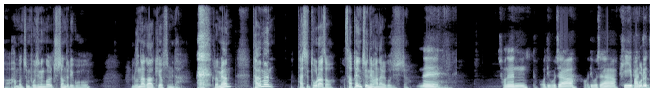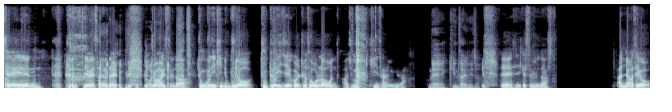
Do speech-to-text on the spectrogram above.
어, 한 번쯤 보시는 걸 추천드리고 루나가 귀엽습니다. 그러면 다음은 다시 돌아서 사펜추님 하나 읽어주시죠. 네. 저는 어디 보자. 어디 보자. P 반도체 N 님의 사연을 읽도록 하겠습니다. 충분히 긴 무려 두 페이지에 걸쳐서 올라온 아주 긴 사연입니다. 네, 긴 사연이죠. 네, 읽겠습니다. 안녕하세요.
